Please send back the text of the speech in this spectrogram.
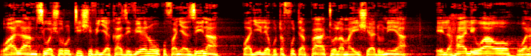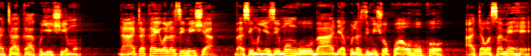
Wala msiwashurutishe vijakazi vyenu kufanya zina kwa ajili ya kutafuta pato la maisha ya dunia ila hali wao wanataka kujiheshimu. Na atakayewalazimisha basi Mwenyezi Mungu baada ya kulazimishwa kwao huko atawasamehe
